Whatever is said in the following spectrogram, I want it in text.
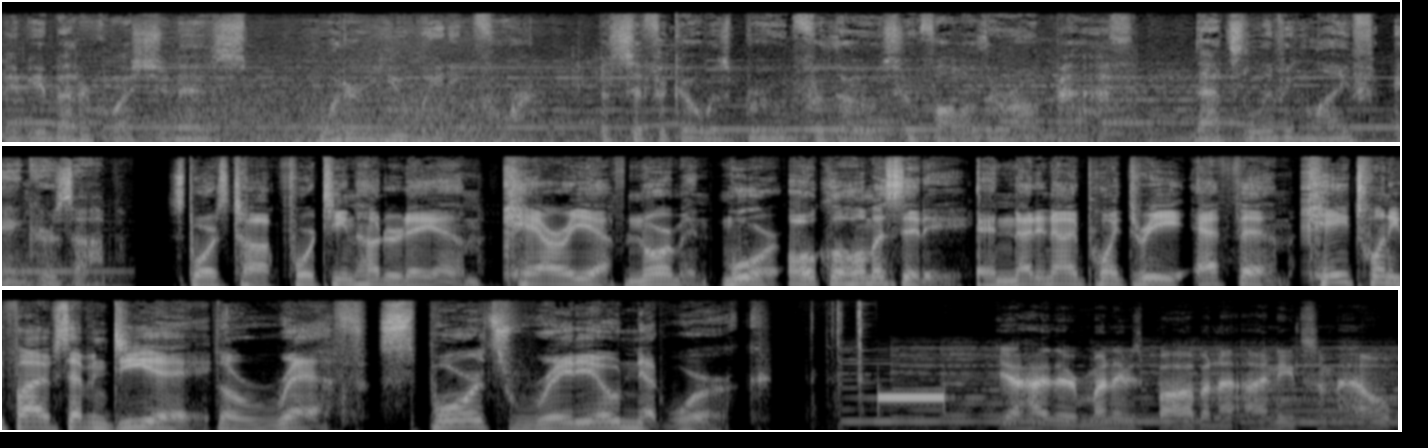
Maybe a better question is, what are you waiting for? Pacifico is brewed for those who follow their own path. That's living life anchors up. Sports Talk 1400 AM, KREF Norman, Moore, Oklahoma City, and 99.3 FM, K257DA, The Ref Sports Radio Network. Yeah, hi there. My name is Bob, and I, I need some help.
